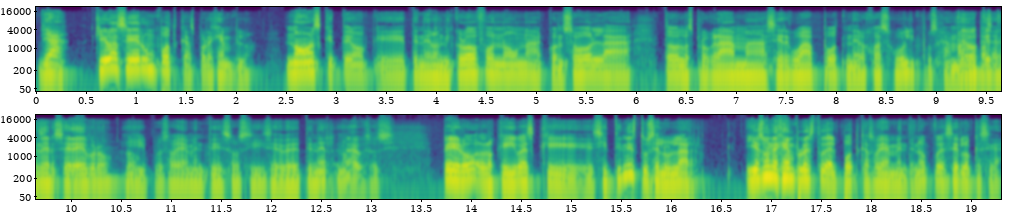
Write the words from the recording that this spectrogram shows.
Ya, quiero hacer un podcast, por ejemplo. No, es que tengo que tener un micrófono, una consola, todos los programas, ser guapo, tener ojo azul y pues jamás Tengo va a que tener eso. cerebro, ¿no? Y pues obviamente eso sí se debe de tener, ¿no? Ah, eso sí. Pero lo que iba es que si tienes tu celular, y es un ejemplo esto del podcast, obviamente, ¿no? Puede ser lo que sea.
